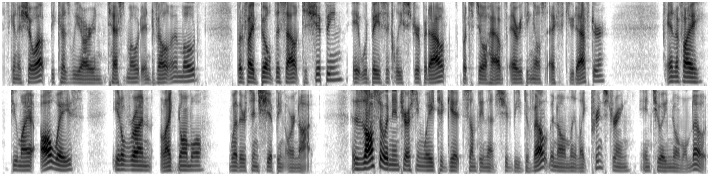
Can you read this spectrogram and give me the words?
it's going to show up because we are in test mode and development mode. But if I built this out to shipping, it would basically strip it out, but still have everything else execute after. And if I do my always, it'll run like normal whether it's in shipping or not. This is also an interesting way to get something that should be development only, like print string, into a normal node.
